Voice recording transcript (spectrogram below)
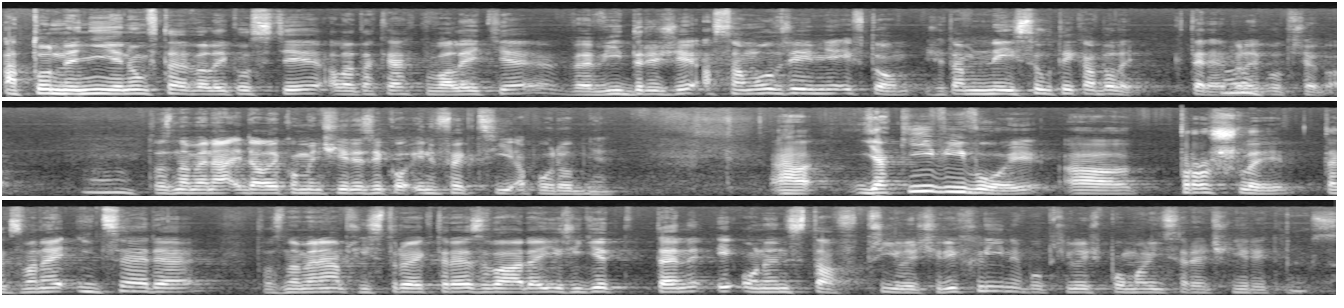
A to není jenom v té velikosti, ale také v kvalitě, ve výdrži a samozřejmě i v tom, že tam nejsou ty kabely, které byly potřeba. To znamená i daleko menší riziko infekcí a podobně. A jaký vývoj prošly takzvané ICD, to znamená přístroje, které zvládají řídit ten i onen stav příliš rychlý nebo příliš pomalý srdeční rytmus?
